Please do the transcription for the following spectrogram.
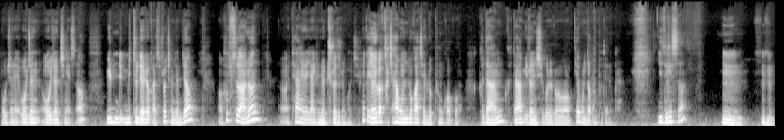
오전에 오전 오전층에서 위- 밑으로 내려갈수록 점점점 어, 흡수하는 어, 태양의 양이 점점 줄어드는 거지. 그러니까 여기가 가장 온도가 제일 높은 거고 그 다음 그 다음 이런 식으로 이렇게 온도가 분포되는 거야. 이 되겠어? 음.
